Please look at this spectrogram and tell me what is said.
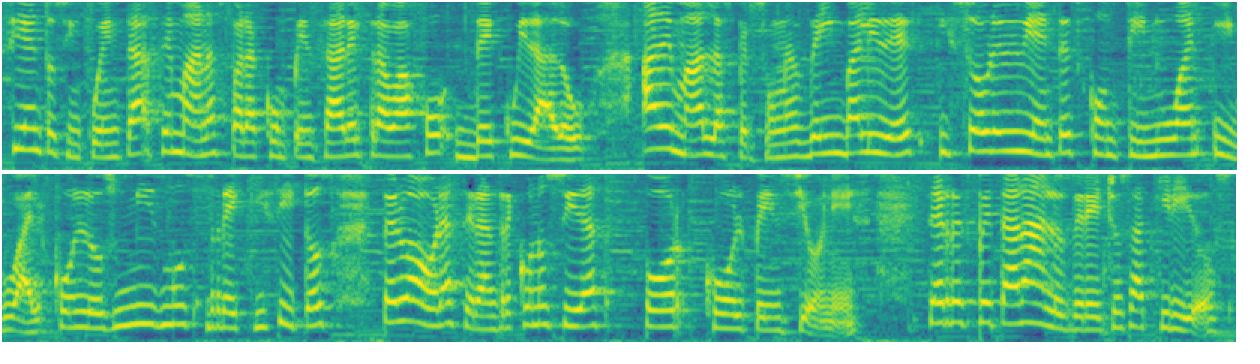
150 semanas para compensar el trabajo de cuidado. Además, las personas de invalidez y sobrevivientes continúan igual, con los mismos requisitos, pero ahora serán reconocidas por colpensiones. Se respetarán los derechos adquiridos,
